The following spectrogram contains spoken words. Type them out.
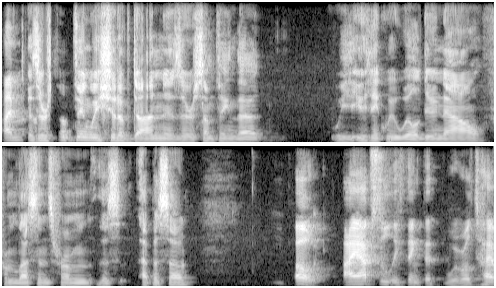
I'm, Is there something we should have done? Is there something that we you think we will do now from lessons from this episode? Oh, I absolutely think that we will te-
